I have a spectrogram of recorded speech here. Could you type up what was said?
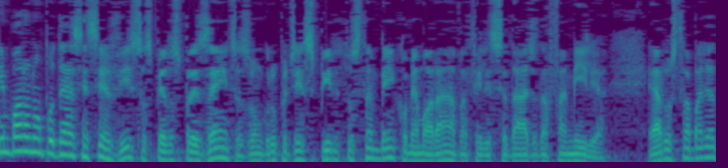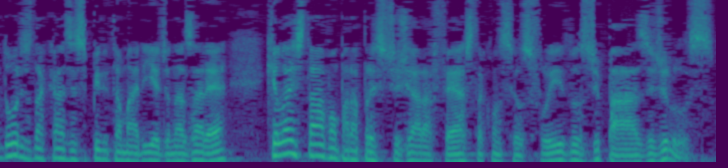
Embora não pudessem ser vistos pelos presentes, um grupo de espíritos também comemorava a felicidade da família. Eram os trabalhadores da Casa Espírita Maria de Nazaré, que lá estavam para prestigiar a festa com seus fluidos de paz e de luz.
